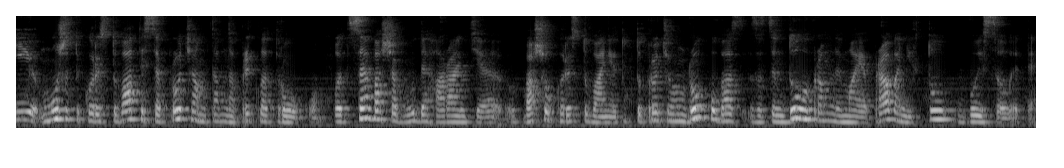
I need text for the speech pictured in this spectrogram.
і можете користуватися протягом там, наприклад, року. Оце ваша буде гарантія вашого користування. Тобто протягом року вас за цим договором не має права ніхто виселити.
